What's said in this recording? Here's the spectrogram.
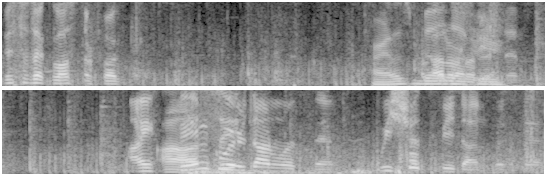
this is a clusterfuck. All right, let's build don't up here. understand. I Uh, think see- we're done with them. We should be done with them.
